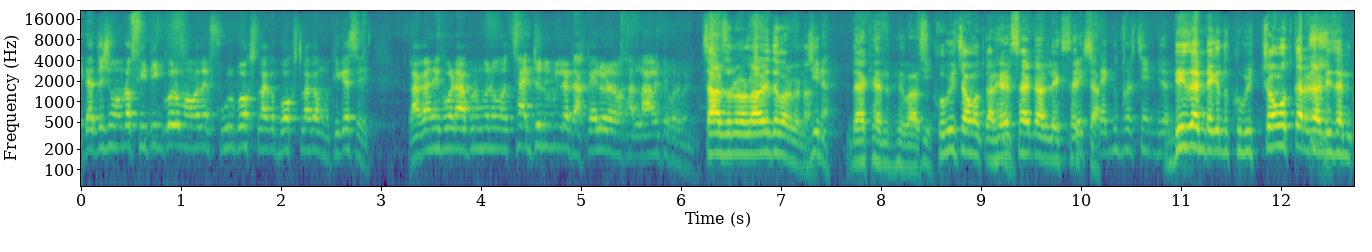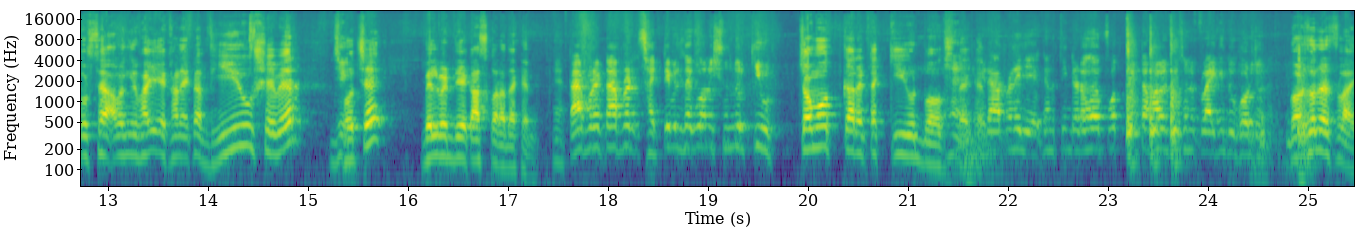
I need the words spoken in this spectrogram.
এটা যে সময় আমরা ফিটিং করব আমাদের ফুল বক্স লাগা বক্স লাগাবো ঠিক আছে? লাগানোর পরে আপনার মনে হয় চারজন মিলে ঢাকাইলো লাগাইতে পারবেন না। চারজন লড়াইতে পারবে না? জি না। দেখেন ভিউয়ার্স খুবই চমৎকার হেড সাইড আর লেগ সাইডটা ডিজাইনটা কিন্তু খুবই চমৎকার একটা ডিজাইন করছে আলমগীর ভাই এখানে একটা ভিউ শেপের জি। হচ্ছে ভেলভেট দিয়ে কাজ করা দেখেন। হ্যাঁ তারপরে একটা আপনার সাইড টেবিল থাকবে অনেক সুন্দর কিউট চমৎকার একটা কিউট বক্স হ্যাঁ দেখেন। এটা আপনার এই যে এখানে তিনটা হবে প্রত্যেকটা মালের পিছনে প্লাই কিন্তু গর্জন। গর্জনের ফ্লাই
